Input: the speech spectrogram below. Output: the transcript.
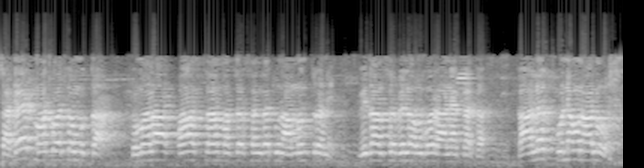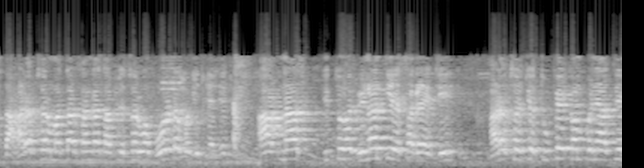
सगळ्यात महत्त्वाचा मुद्दा तुम्हाला पाच सहा मतदारसंघातून आमंत्रण आहे विधानसभेला उभं राहण्याकरता. कालच पुण्याहून आलो तर हडपसर मतदारसंघात आपले सर्व बोर्ड बघितलेले. आपणास तिथं विनंती आहे सगळ्यांची हडपसरचे तुपे कंपनी असतील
